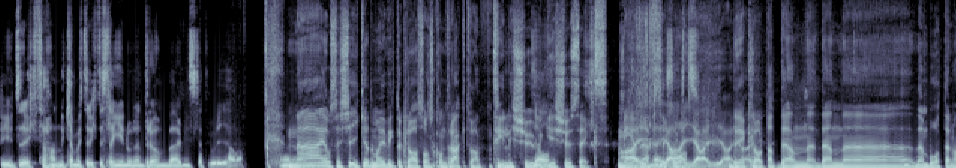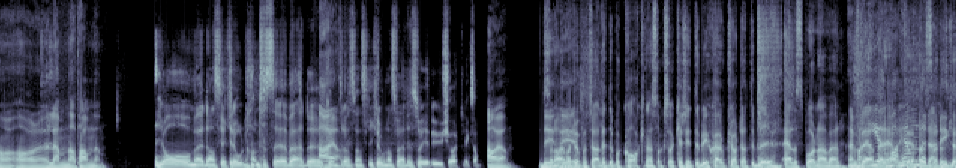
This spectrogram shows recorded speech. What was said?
det är ju inte riktigt, han kan man inte riktigt slänga in under en drömvärvningskategori här. Va? Nej, och så kikade man ju Viktor Claessons kontrakt va? till 2026 med Aj, FCK. aj, aj, aj, Det är aj. klart att den, den, eh, den båten har, har lämnat hamnen. Ja, och med danska kronans värde Ah, ja. kontra den svenska kronans värde så är det ju kört. Liksom. Ah, ja. Det, Sen har jag varit uppe och tränat lite på Kaknäs också. Kanske inte blir självklart att det blir Elfsborg när han väl Men vad, vänder är, vad händer där? Det är,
